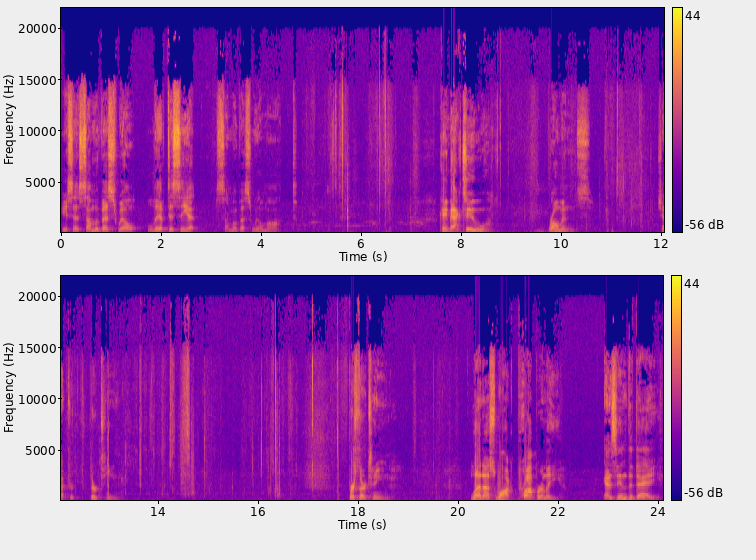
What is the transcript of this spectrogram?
He says, some of us will live to see it, some of us will not. Okay, back to Romans chapter 13. Verse 13 Let us walk properly as in the day,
